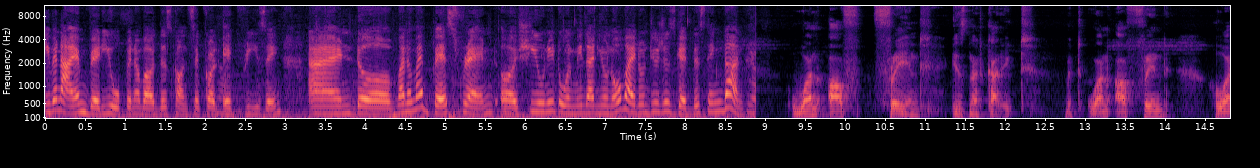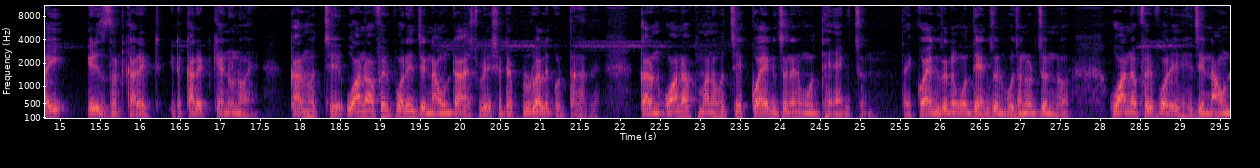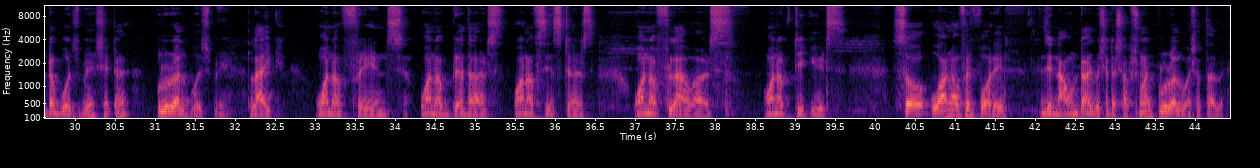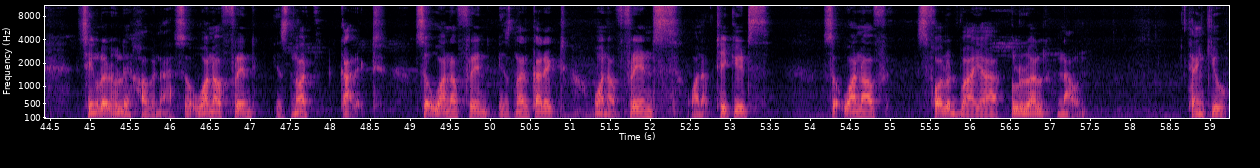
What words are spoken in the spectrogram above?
Even I am very open about this concept called egg freezing. And uh, one of my best friend, uh, she only told me that, you know, why don't you just get this thing done? Yeah. one of friend is not correct but one of friend why it is not correct এটা correct কেন নয় কারণ হচ্ছে one অফের পরে যে নাউনটা আসবে সেটা প্লুরালে করতে হবে কারণ ওয়ান অফ মানে হচ্ছে কয়েকজনের মধ্যে একজন তাই কয়েকজনের মধ্যে একজন বোঝানোর জন্য ওয়ান অফের পরে যে নাউনটা বসবে সেটা প্লুরাল বসবে like one of friends one of brothers one of sisters one of flowers one of tickets so one অফের পরে যে নাউনটা আসবে সেটা সবসময় প্লুরাল বসাতে হবে সিঙ্গুলার হলে হবে না so one of friend is not correct so one of friend is not correct one of friends one of tickets so one of followed by a plural noun. Thank you.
